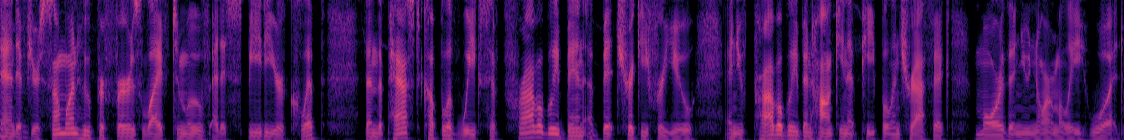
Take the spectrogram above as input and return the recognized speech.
and if mm-hmm. you're someone who prefers life to move at a speedier clip, then the past couple of weeks have probably been a bit tricky for you, and you've probably been honking at people in traffic more than you normally would.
